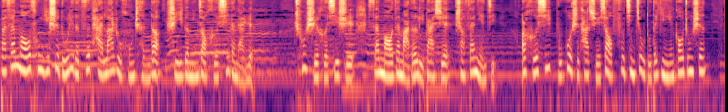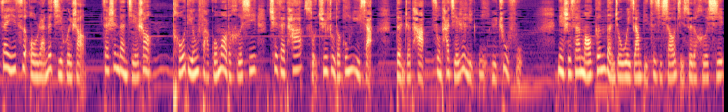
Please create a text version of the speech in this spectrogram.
把三毛从一世独立的姿态拉入红尘的，是一个名叫荷西的男人。初识荷西时，三毛在马德里大学上三年级，而荷西不过是他学校附近就读的一名高中生。在一次偶然的机会上。在圣诞节上，头顶法国帽的荷西却在他所居住的公寓下等着他，送他节日礼物与祝福。那时三毛根本就未将比自己小几岁的荷西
